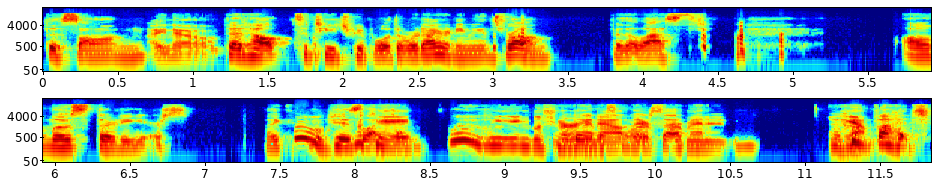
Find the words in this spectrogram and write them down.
the song I know. that helped to teach people what the word irony means wrong for the last almost 30 years. Like Whew, his okay. lifetime. Whew. We English nerded out there for a minute. Yeah. but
